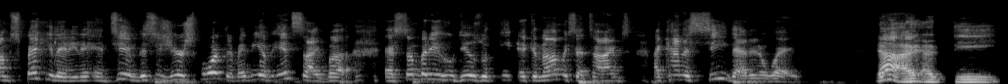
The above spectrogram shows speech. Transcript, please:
I'm speculating, and Tim, this is your sport. There maybe you have insight, but as somebody who deals with economics at times, I kind of see that in a way. Yeah, I, I, the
